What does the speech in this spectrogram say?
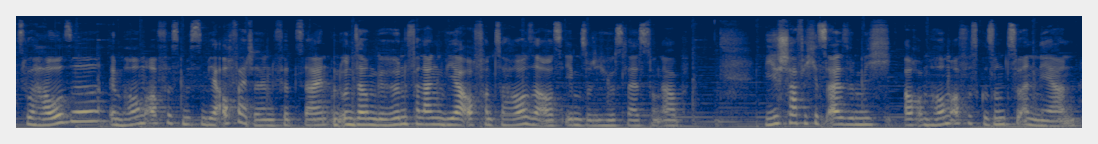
Zu Hause, im Homeoffice müssen wir auch weiterhin fit sein und unserem Gehirn verlangen wir auch von zu Hause aus ebenso die Höchstleistung ab. Wie schaffe ich es also, mich auch im Homeoffice gesund zu ernähren?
